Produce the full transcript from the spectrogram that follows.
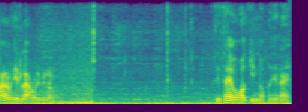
มาจากประเทศลาวเลยพี่น้องที่ไทยว่าพอกินหรอกประเทศไทย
